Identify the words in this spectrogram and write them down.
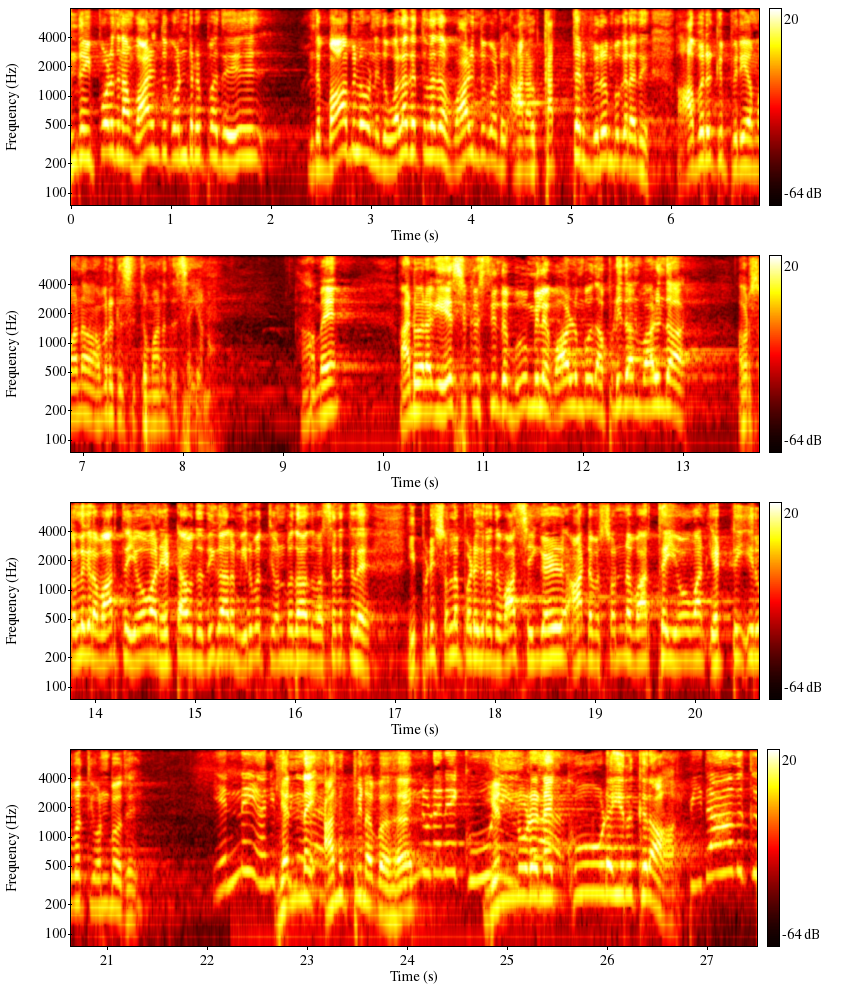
இந்த இப்பொழுது நாம் வாழ்ந்து கொண்டிருப்பது இந்த பாபிலோன் இந்த உலகத்தில் தான் வாழ்ந்து கொண்டு ஆனால் கத்தர் விரும்புகிறது அவருக்கு பிரியமான அவருக்கு சித்தமானதை செய்யணும். ஆமே ஆண்டவராக இயேசு கிறிஸ்து இந்த பூமியில வாழும்போது அப்படிதான் வாழ்ந்தார். அவர் சொல்லுகிற வார்த்தை யோவான் எட்டாவது அதிகாரம் இருபத்தி ஒன்பதாவது வசனத்தில் இப்படி சொல்லப்படுகிறது. வாசிங்கள் ஆண்டவர் சொன்ன வார்த்தை யோவான் எட்டு இருபத்தி ஒன்பது. என்னை என்னை அனுப்பி அனுப்பினவர். என்னுடனே கூட என்னுடனே கூட இருக்கிறார். பிதாவுக்கு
